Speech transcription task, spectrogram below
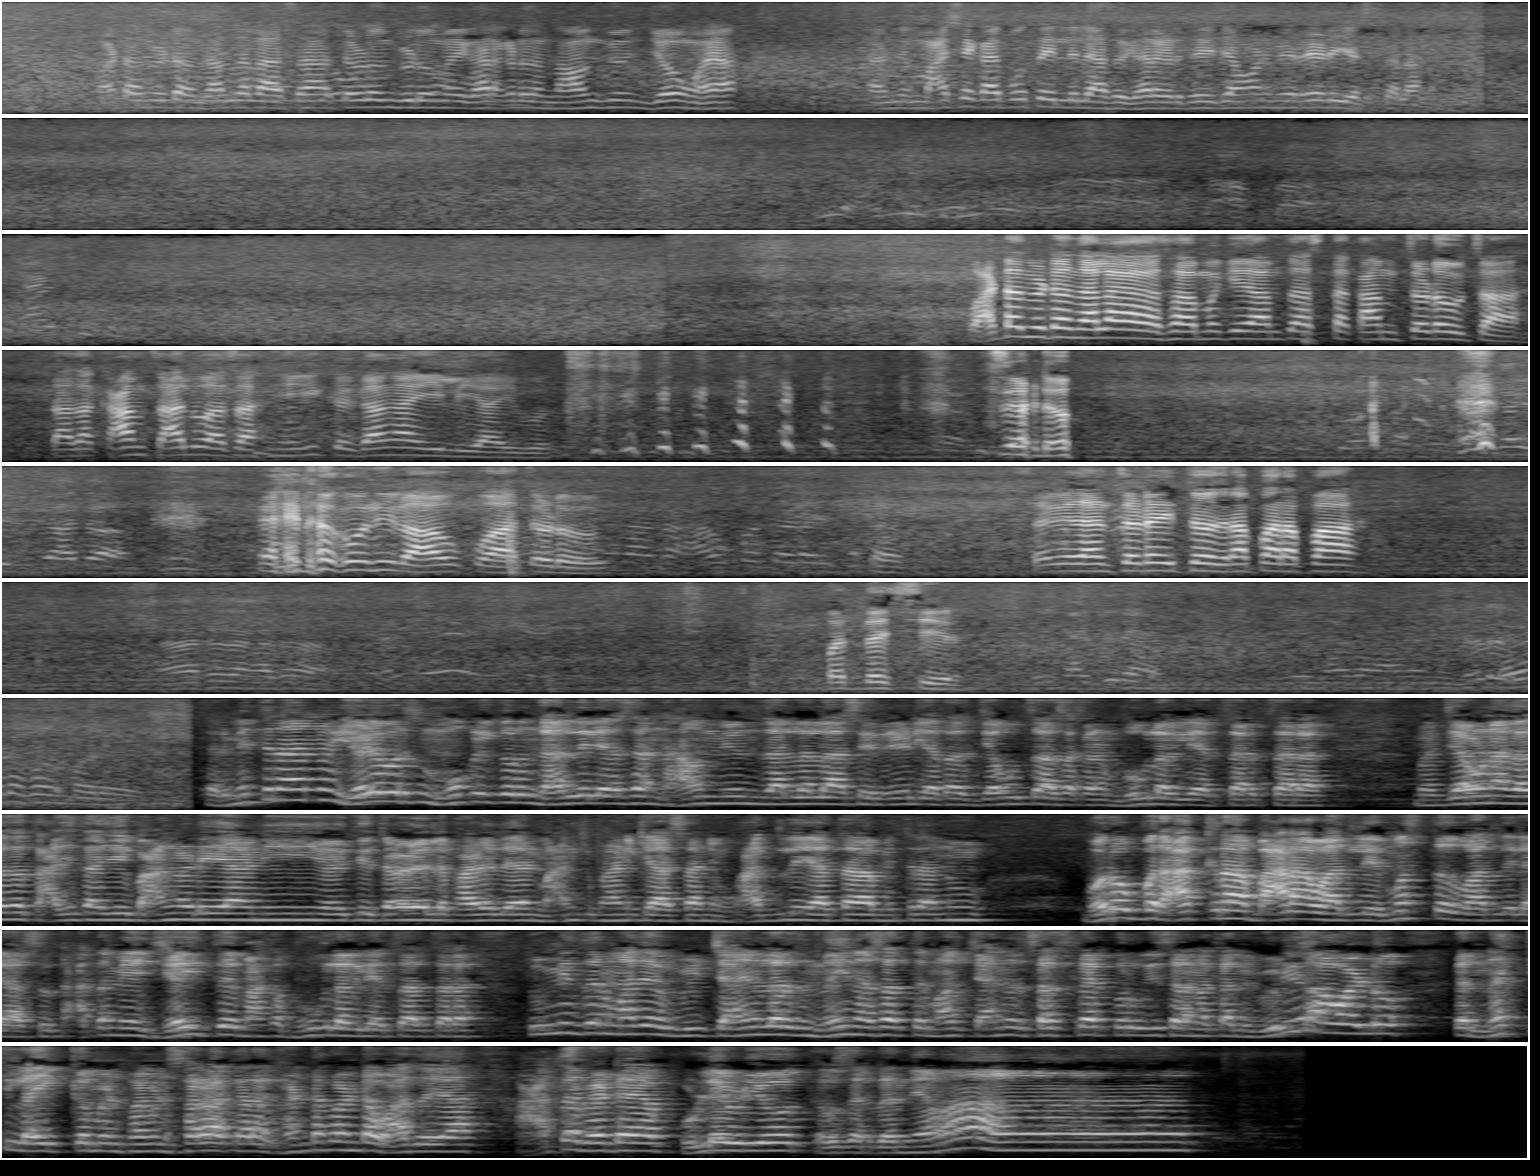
वाटण बिटण झालेला असा. चढवून बिडून मग घराकडे न्हावून बिवून जेवू माया आणि मासे काय पोचलेले असं घराकडे ते जेवण मी रेडी असताला वाटण बिटण झाला असा मग आमचा असता काम चढवचा. आता काम चालू असा आणि ही क- गंगा येईली आई बघ. चढव. कोणी को चढव? सगळेजण चढवत रपा रपा. पद्धतशीर. तर मित्रांनो येळेवरसून मोकळी करून झालेली असा न्हावून नेऊन झालेला असे रेडी आता जेवचा असा कारण भूक लागली आहे चार चारा मग जेवणात असं ताजे ताजे बांगडे आणि ते तळलेले फाळलेले आणि माणकी फाणकी असं आणि वाजले आता मित्रांनो. बरोबर अकरा बारा वाजले मस्त वाजलेले असत आता मी जैत माका भूक लागली चार चारा तुम्ही जर माझ्या चॅनलला जर नाही असाल तर माझं चॅनल सबस्क्राईब करू विसरा नका. आणि व्हिडिओ आवडलो तर नक्की लाईक कमेंट फामेंट सगळा करा. घंटा घंटा वाजया आता भेटाया पुढल्या व्हिडिओ हो सर धन्यवाद.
